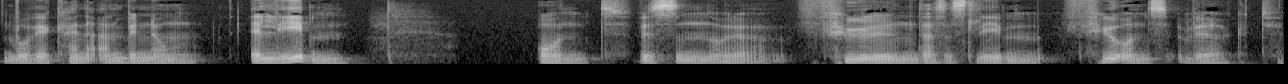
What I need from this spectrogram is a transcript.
und wo wir keine Anbindung erleben und wissen oder fühlen, dass das Leben für uns wirkt.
